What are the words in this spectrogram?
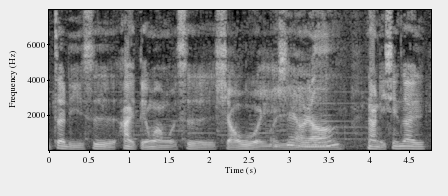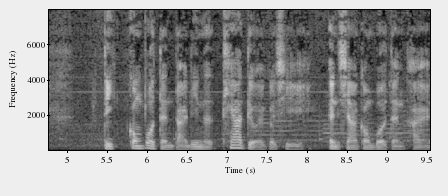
这里是爱点网，我是小伟，我是柔柔。那你现在的广播电台，你呢听到一个是按下广播电台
